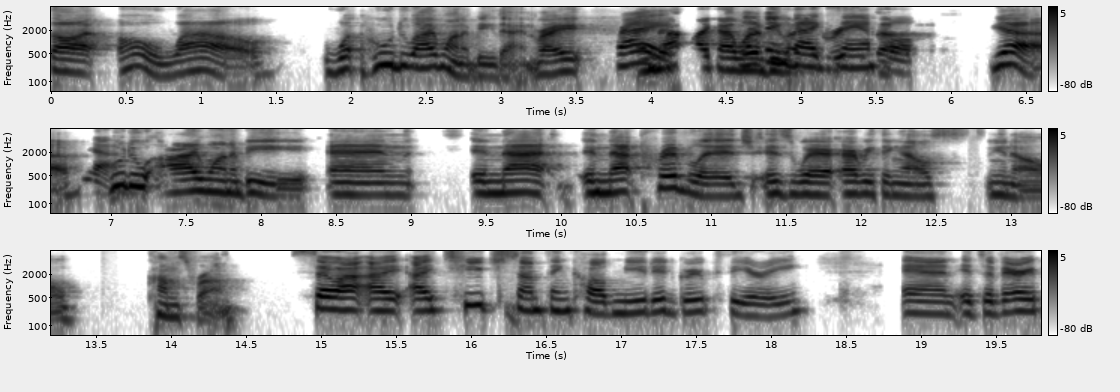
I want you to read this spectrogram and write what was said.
thought oh wow what who do i want to be then? Right? Right. and not like i want to be like example. Yeah. yeah. Who do i want to be? And in that in that privilege is where everything else you know comes from so I, I, teach something called muted group theory. And it's a very,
